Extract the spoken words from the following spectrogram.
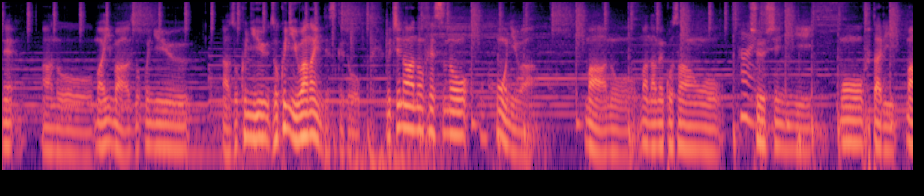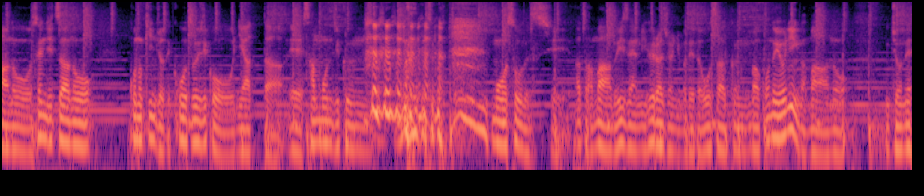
ね、あのーまあ今、俗に言う、あ俗に言う、俗に言わないんですけど、うちのあのフェスの方には、まああの、まあ、なめこさんをはい。中心に、もう2人、まああの、先日あの、この近所で交通事故にあった、えー三文字くん もそうですし、あとは、まあ、あの以前、リフラジオにも出た大沢くん、まあ、この4人が、まあ、あの一応ね、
